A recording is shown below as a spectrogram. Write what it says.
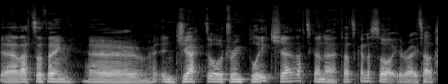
Yeah, that's a thing. Uh, inject or drink bleach. Yeah, that's gonna that's gonna sort you right out.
